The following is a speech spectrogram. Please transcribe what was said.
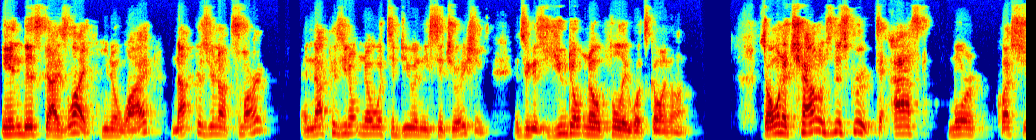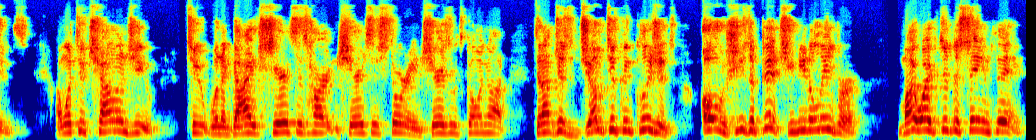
in this guy's life. You know why? Not because you're not smart, and not because you don't know what to do in these situations. It's because you don't know fully what's going on. So I want to challenge this group to ask more questions. I want to challenge you to, when a guy shares his heart and shares his story and shares what's going on, to not just jump to conclusions. Oh, she's a bitch. You need to leave her. My wife did the same thing.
